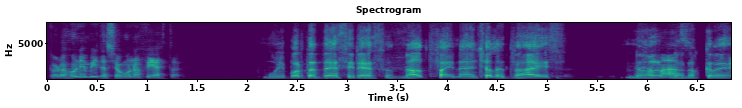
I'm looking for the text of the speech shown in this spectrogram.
pero es una invitación a una fiesta. Muy importante decir eso. Not financial advice. No, no nos cree.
